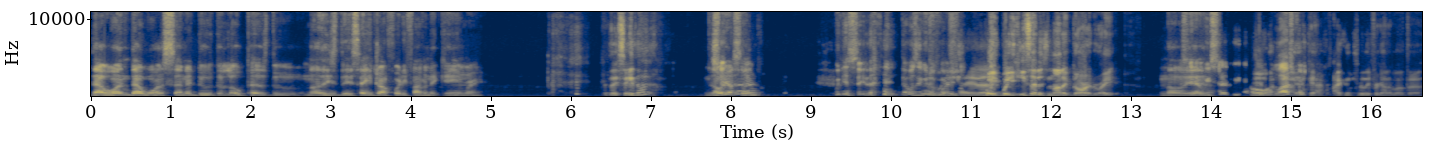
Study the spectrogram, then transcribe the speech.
That one, that one center dude, the Lopez dude. No, they they say he dropped forty five in the game, right? Did they say that? Is that what y'all said said? We didn't say that. That wasn't even a question. Wait, wait. He said it's not a guard, right? No, yeah, yeah. we said we Oh, the last I, question. okay. I, I completely forgot about that.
